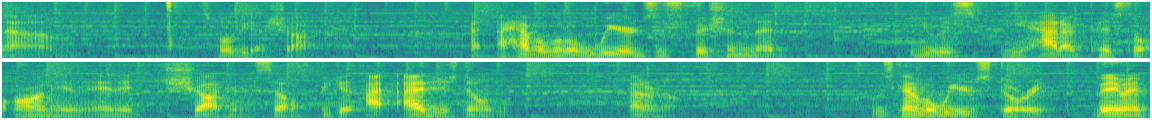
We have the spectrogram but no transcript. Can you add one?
Um, suppose he got shot. I, I have a little weird suspicion that he was, he had a pistol on him and it shot himself because I, I just don't, I don't know. It was kind of a weird story. But anyway,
